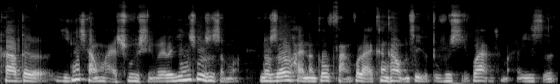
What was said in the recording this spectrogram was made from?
它的影响买书行为的因素是什么？很多时候还能够反过来看看我们自己的读书习惯，是蛮有意思。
